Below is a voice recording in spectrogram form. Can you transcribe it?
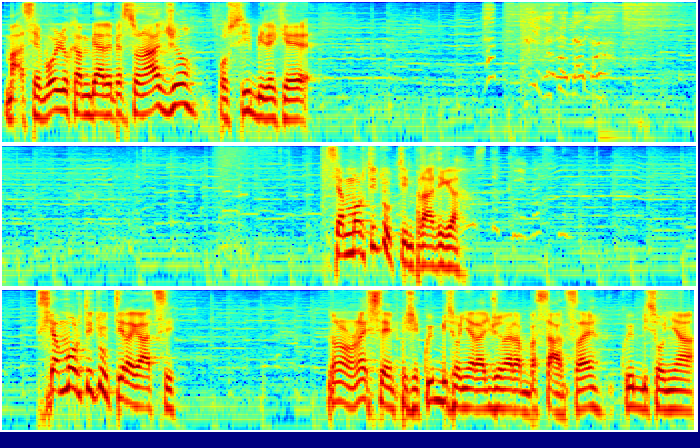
Ma se voglio cambiare personaggio, possibile che... Siamo morti tutti in pratica. Siamo morti tutti, ragazzi. No, no, non è semplice. Qui bisogna ragionare abbastanza, eh. Qui bisogna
